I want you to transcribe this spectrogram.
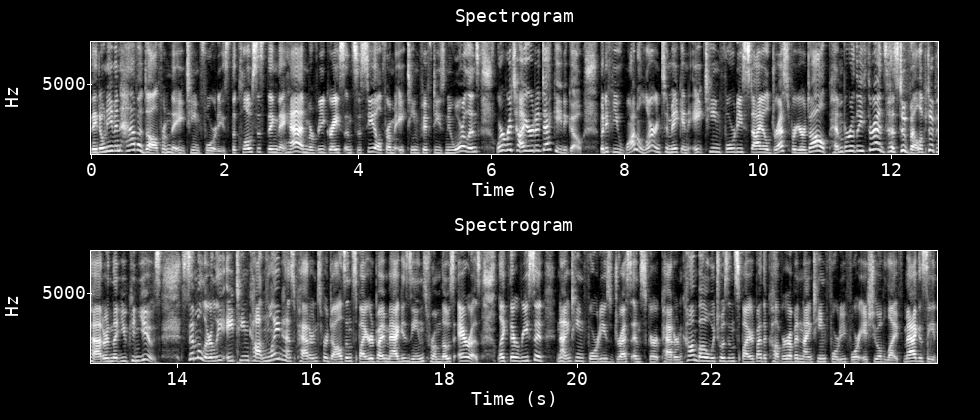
They don't even have a doll from the 1840s. The closest thing they had, Marie Grace and Cecile from 1850s New Orleans, were retired a decade ago. But if you want to learn to make an 1840s style dress for your doll, Pemberley Threads has developed a pattern that you can use. Similarly, 18 Cotton Lane has patterns for dolls inspired by magazines from those eras, like their recent 1940s dress and skirt pattern combo, which was inspired by the cover of a 1944 issue of Life magazine.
